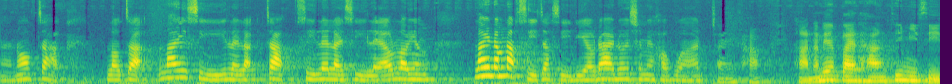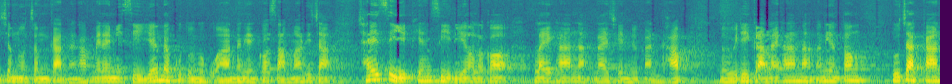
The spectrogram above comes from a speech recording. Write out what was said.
อ่านอกจากเราจะไล่สีหลายๆจากสีหลาย ๆ สีแล้ว เรายังไล่น้ำหนักสีจากสีเดียวได้ด้วยใช่ไหมคะครูอาร์ตใช่ครับ หากนักเรียนปลายทางที่มีสีจำนวนจำกัดนะครับ ไม่ได้มีสีเยอะแบบครูตูนกับครูอาร์ตนักเรียนก็สามารถที่จะใช้สีเพียงสีเดียว แล้วก็ไล่ค่าน้ำหนักได้เช่นเดียวกันครับ โดยวิธีการไล่ค่าน้ำหนักนักเรียนต้องรู้จักการ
